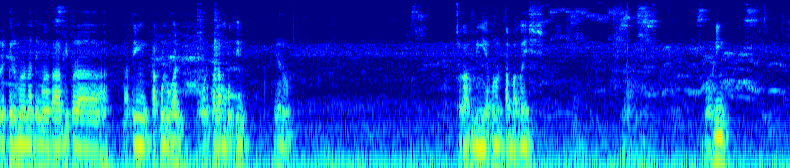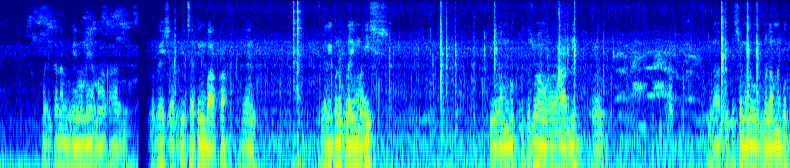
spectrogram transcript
Prepare muna natin mga kabi para ating pakuluan or palambutin. Yan o. Tsaka humingi ako ng taba guys. Morning. Balikan namin kayo mamaya mga kahabi. So guys, update sa ating baka. Ayan. Lagay ko na pala yung mais. Yung lambot ito siya mga kahabi. Ayan. Malapit na siya malambot.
